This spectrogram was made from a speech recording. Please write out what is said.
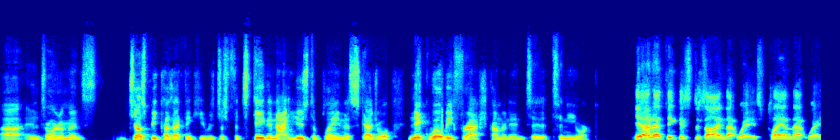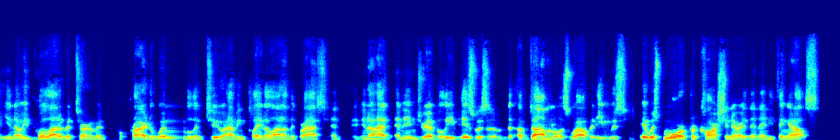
uh, in tournaments just because I think he was just fatigued and not used to playing the schedule. Nick will be fresh coming into to New York. Yeah, and I think it's designed that way. It's planned that way. You know, he pulled out of a tournament prior to Wimbledon too, having played a lot on the grass, and you know had an injury. I believe his was an abdominal as well, but he was it was more precautionary than anything else.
